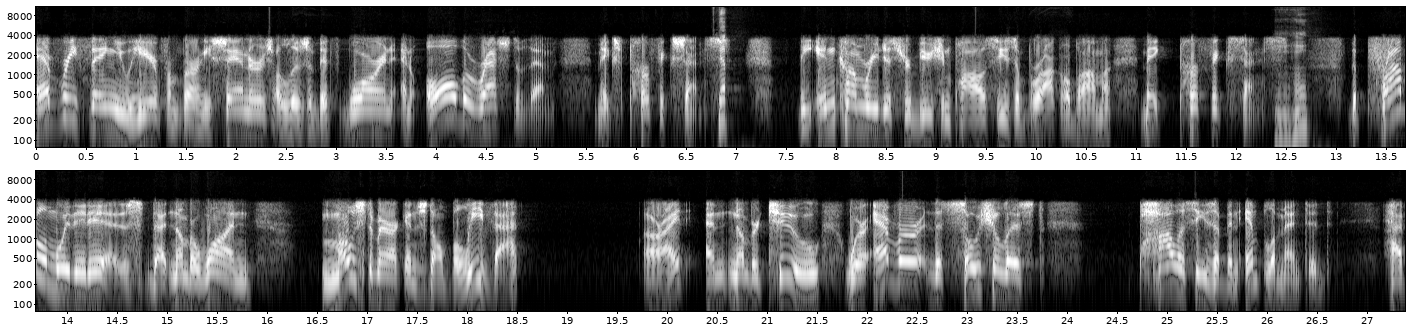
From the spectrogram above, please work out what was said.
everything you hear from Bernie Sanders, Elizabeth Warren, and all the rest of them makes perfect sense. Yep. The income redistribution policies of Barack Obama make perfect sense. Mm-hmm. The problem with it is that number one, most Americans don't believe that. All right. And number two, wherever the socialist policies have been implemented, have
